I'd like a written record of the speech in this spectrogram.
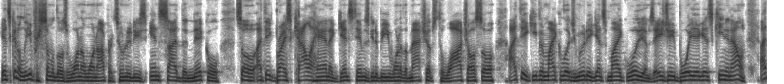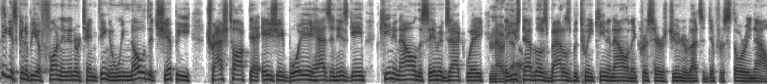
it's going to leave for some of those one on one opportunities inside the nickel. So I think Bryce Callahan against him is going to be one of the matchups to watch. Also, I think even Michael Ojemudia against Mike Williams, AJ Bouye against Keenan Allen. I think it's going to be a fun and entertaining thing. And we know the chippy trash talk that AJ Bouye has in his game Keenan Allen the same exact way. No they doubt. used to have those battles between Keenan Allen and Chris Harris Jr. That's a different story now.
